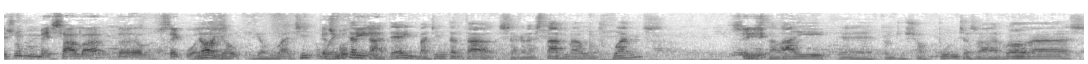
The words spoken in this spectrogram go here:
és un mesala del segways No, jo, jo ho, vaig, ho he foti- intentat, eh? Vaig intentar segrestar-ne uns quants, sí? instal·lar-hi, eh, doncs això, punxes a les rodes,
